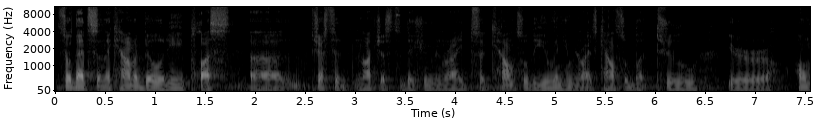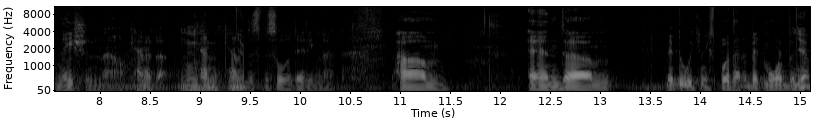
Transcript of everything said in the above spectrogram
So that's an accountability plus, uh, just to, not just to the Human Rights Council, the UN Human Rights Council, but to your home nation now, Canada. Can, Canada's facilitating that. Um, and um, maybe we can explore that a bit more. But Yeah.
